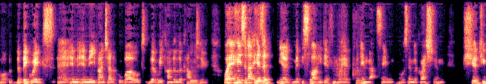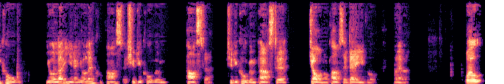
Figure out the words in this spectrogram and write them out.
or the, the big wigs uh, in in the evangelical world that we kind of look up Mm. to. Well, here's another here's a you know maybe slightly different way of putting that same or similar question. Should you call your lo- you know your local pastor? Should you call them pastor? Should you call them Pastor John or Pastor Dave or whatever? Well,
